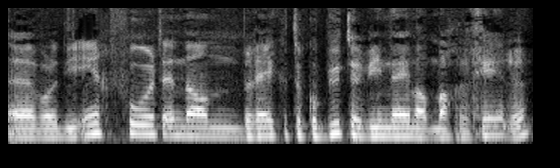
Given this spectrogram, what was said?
uh, worden die ingevoerd en dan berekent de computer wie Nederland mag regeren.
